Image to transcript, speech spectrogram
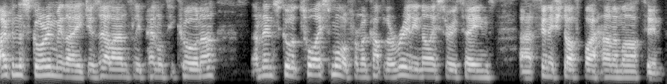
opened the scoring with a Giselle Ansley penalty corner and then scored twice more from a couple of really nice routines, uh, finished off by Hannah Martin,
